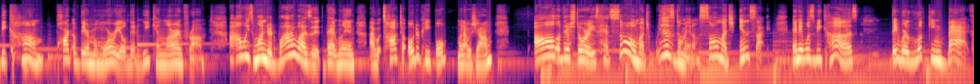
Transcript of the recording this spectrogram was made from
become part of their memorial that we can learn from. I always wondered why was it that when I would talk to older people when I was young, all of their stories had so much wisdom in them, so much insight. And it was because they were looking back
